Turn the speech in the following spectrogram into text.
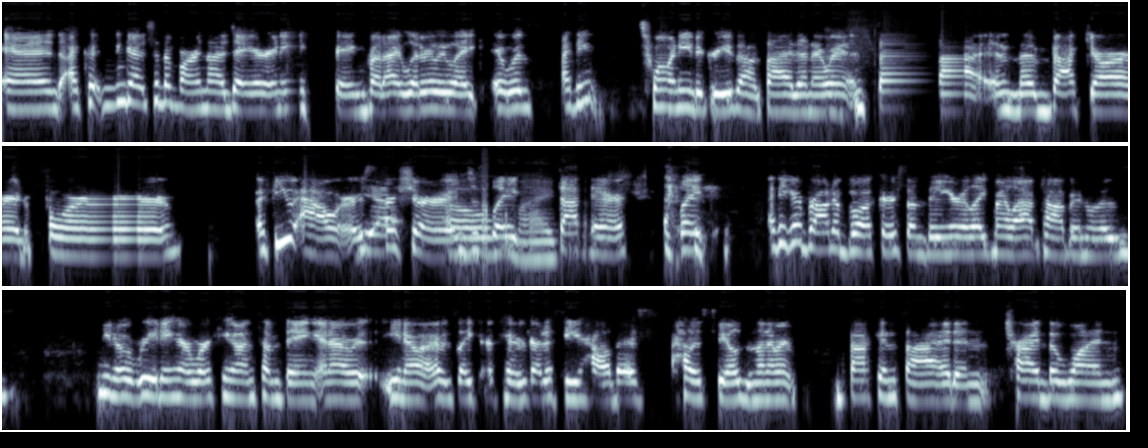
And I couldn't get to the barn that day or anything, but I literally like it was I think 20 degrees outside and I went and sat in the backyard for a few hours yeah. for sure and oh just like sat there like I think I brought a book or something or like my laptop and was you know reading or working on something and I was you know I was like okay we've got to see how this how this feels and then I went back inside and tried the one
